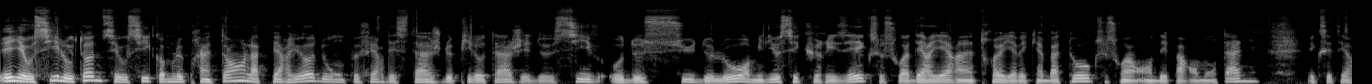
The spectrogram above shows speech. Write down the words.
Et il y a aussi l'automne, c'est aussi comme le printemps, la période où on peut faire des stages de pilotage et de cive au-dessus de l'eau en milieu sécurisé, que ce soit derrière un treuil avec un bateau, que ce soit en départ en montagne, etc.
